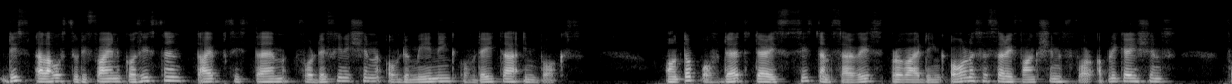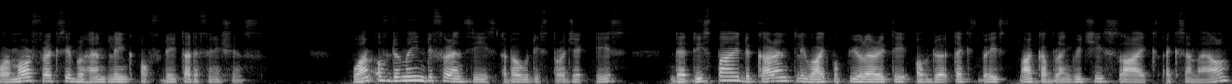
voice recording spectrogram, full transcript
This allows to define consistent type system for definition of the meaning of data in blocks. On top of that, there is system service providing all necessary functions for applications for more flexible handling of data definitions. One of the main differences about this project is that despite the currently wide popularity of the text-based markup languages like XML,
